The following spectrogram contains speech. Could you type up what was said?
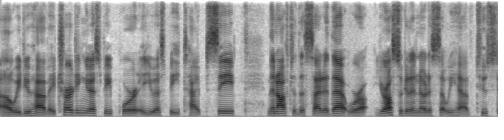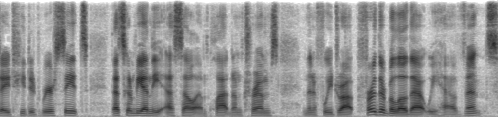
uh, we do have a charging USB port, a USB Type C. And then off to the side of that, we're, you're also going to notice that we have two-stage heated rear seats. That's going to be on the SL and Platinum trims. And then if we drop further below that, we have vents.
